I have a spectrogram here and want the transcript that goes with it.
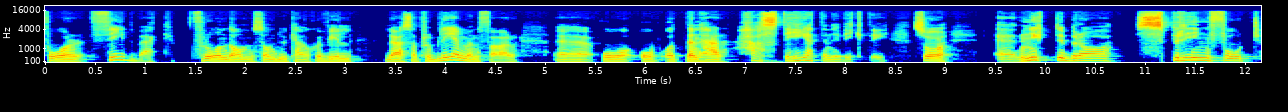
får feedback från de som du kanske vill lösa problemen för. Eh, och, och, och, den här hastigheten är viktig. Så eh, nytt är bra, spring fort,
